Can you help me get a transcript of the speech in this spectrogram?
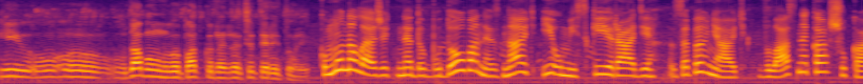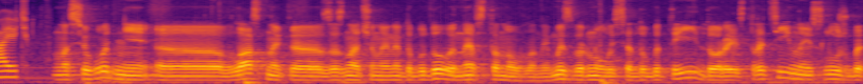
і в даному випадку на на цю територію. Кому належить недобудова, не знають і у міській раді. Запевняють, власника шукають. На сьогодні е, власник е, зазначеної недобудови не встановлений. Ми звернулися до БТІ, до реєстраційної служби.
